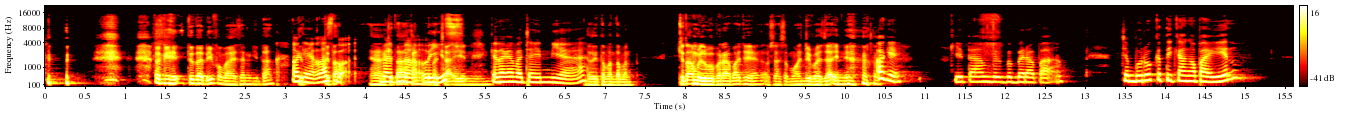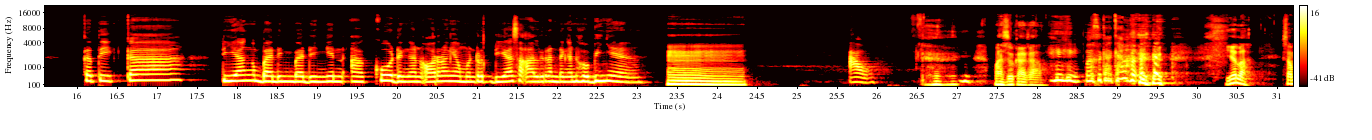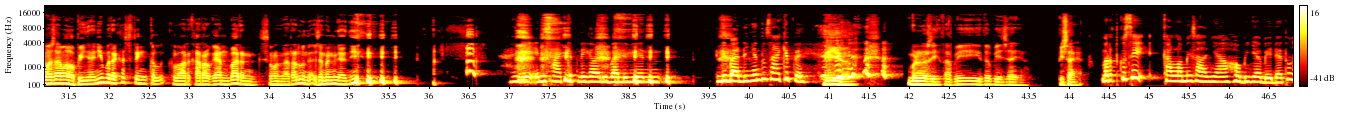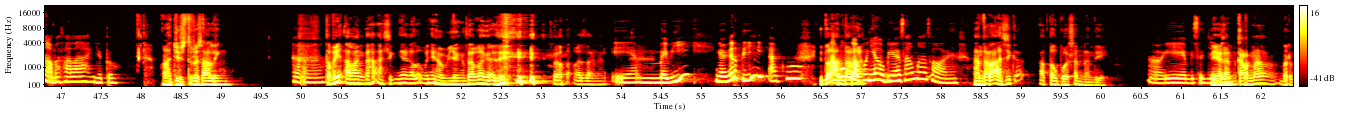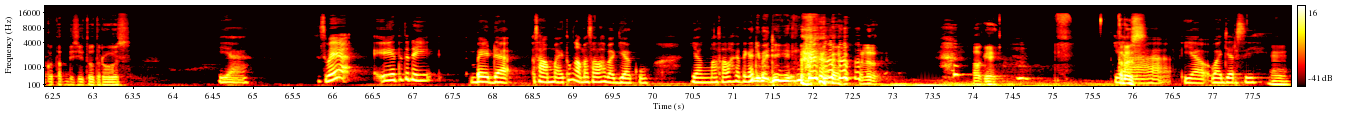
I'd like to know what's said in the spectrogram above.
Oke, itu tadi pembahasan kita. Oke, Kita- last kita, but ya, kita not akan least. bacain kita akan bacain ya. dari teman-teman. Kita ambil beberapa aja ya, nggak usah semua dibacain ya. Oke, kita ambil beberapa. Cemburu ketika ngapain? Ketika dia ngebanding-bandingin aku dengan orang yang menurut dia sealiran dengan hobinya. Hmm, Aw, masuk akal. masuk akal. Iyalah, sama-sama hobi nyanyi mereka sering kel- keluar karaokean bareng. Sementara lu nggak seneng nyanyi. ini, ini sakit nih kalau dibandingin. Dibandingin tuh sakit deh. iya, bener sih. Tapi itu bisa ya, bisa ya. Menurutku sih kalau misalnya hobinya beda tuh nggak masalah gitu. Malah justru saling. Heeh. Tapi alangkah asiknya kalau punya hobi yang sama nggak sih sama pasangan. Iya, maybe nggak ngerti. Aku Itu aku nggak punya hobi yang sama soalnya. antara asik atau bosan nanti. Oh iya bisa jadi. Iya kan? Karena berkutat di situ terus. Iya. Sebenarnya iya, itu tadi beda sama itu nggak masalah bagi aku. Yang masalah ketika dibandingin. bener. Oke. Ya, Terus? ya wajar sih. Hmm.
